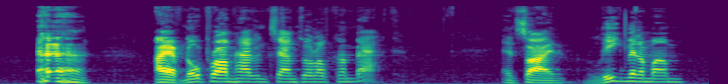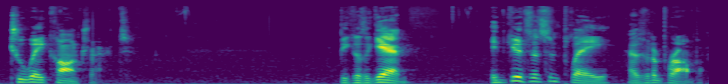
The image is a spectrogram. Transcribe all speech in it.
I have no problem having Samsonov come back and sign league minimum two-way contract. Because again, inconsistent play has been a problem.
